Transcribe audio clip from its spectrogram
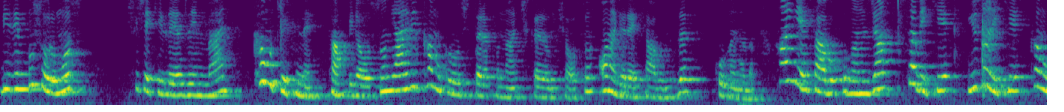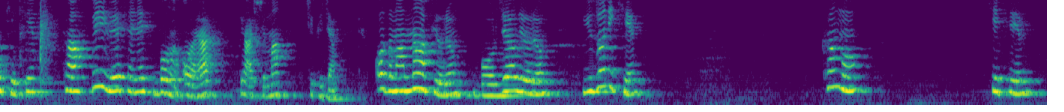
bizim bu sorumuz şu şekilde yazayım ben. Kamu kesimi tahvili olsun. Yani bir kamu kuruluşu tarafından çıkarılmış olsun. Ona göre hesabımızı kullanalım. Hangi hesabı kullanacağım? Tabii ki 112 kamu kesim tahvil ve senet bono olarak karşıma çıkacak. O zaman ne yapıyorum? Borcu alıyorum. 112 kamu kesim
